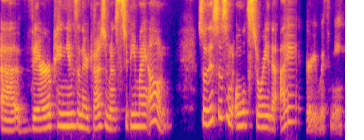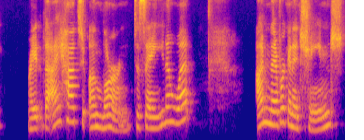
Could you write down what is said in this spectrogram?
uh, their opinions and their judgments to be my own. So this is an old story that I carry with me, right? That I had to unlearn to say, you know what? I'm never going to change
